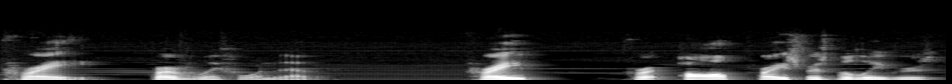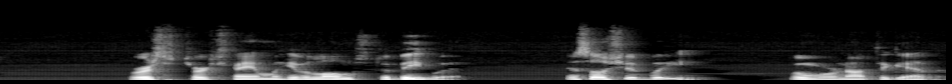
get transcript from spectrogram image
Pray fervently for one another. Pray. pray Paul prays for his believers, for his church family he belongs to be with. And so should we when we're not together.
